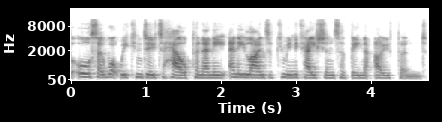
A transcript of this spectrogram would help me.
but also what we can do to help. And any any lines of communications have been opened.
